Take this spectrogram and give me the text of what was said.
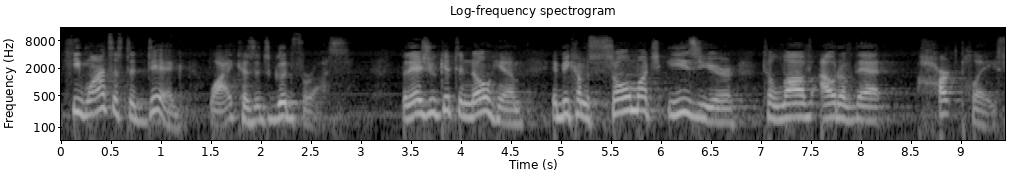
he wants us to dig. Why? Because it's good for us. But as you get to know him, it becomes so much easier to love out of that heart place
